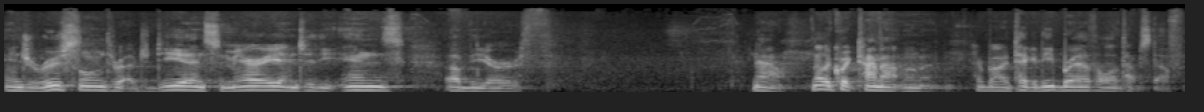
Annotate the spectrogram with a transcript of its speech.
In Jerusalem, throughout Judea and Samaria, and to the ends of the earth. Now, another quick timeout moment. Everybody take a deep breath, all that type of stuff.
